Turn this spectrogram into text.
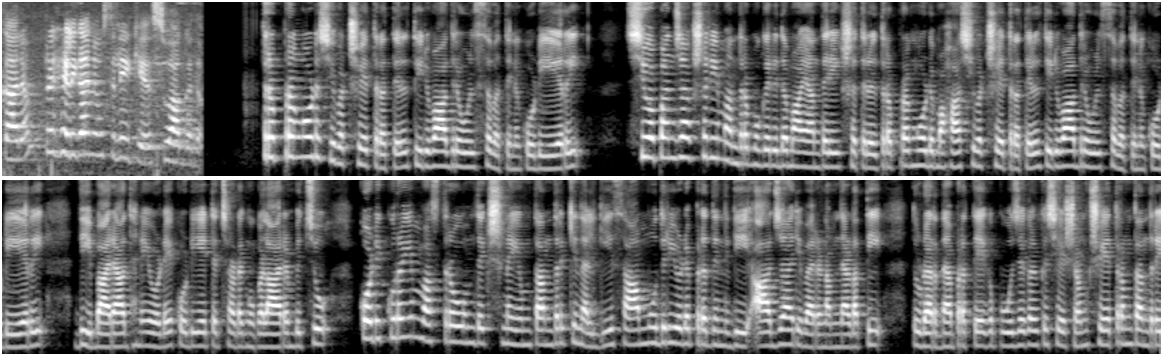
നമസ്കാരം. പ്രഹേളിക ന്യൂസിലേക്ക് സ്വാഗതം. തൃപ്രങ്ങോട് ശിവക്ഷേത്രത്തിൽ തിരുവാതിര ഉത്സവത്തിന് കൊടിയേറി. ശിവപഞ്ചാക്ഷരി മന്ത്രമുഖരിതമായ അന്തരീക്ഷത്തിൽ തൃപ്രങ്ങോട് മഹാശിവക്ഷേത്രത്തിൽ തിരുവാതിര ഉത്സവത്തിന് കൊടിയേറി. ദീപാരാധനയോടെ കൊടിയേറ്റ ചടങ്ങുകൾ ആരംഭിച്ചു. കൊടിക്കുറയും വസ്ത്രവും ദക്ഷിണയും തന്ത്രിക്ക് നൽകി സാമൂതിരിയുടെ പ്രതിനിധി ആചാര്യവരണം നടത്തി. തുടർന്ന് പ്രത്യേക പൂജകൾക്ക് ശേഷം ക്ഷേത്രം തന്ത്രി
